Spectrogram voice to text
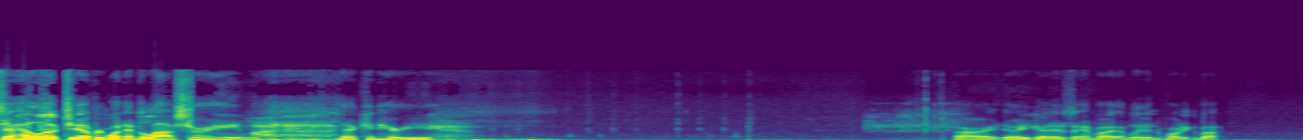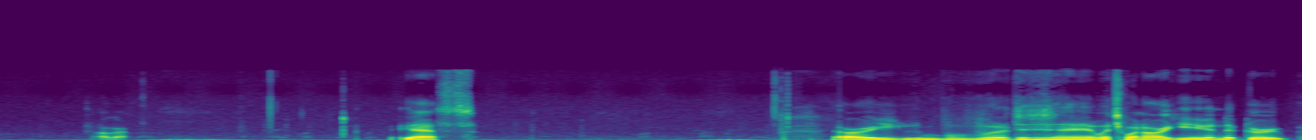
Say hello to everyone in the live stream. They can hear you. Alright, there you go. There's the invite. I'm leaving the party. Goodbye. Okay. Yes. Are you, uh, which one are you in the group?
